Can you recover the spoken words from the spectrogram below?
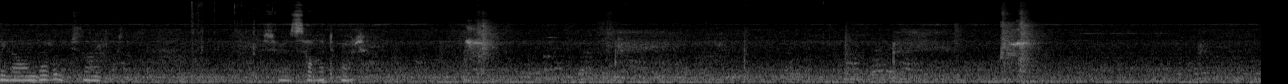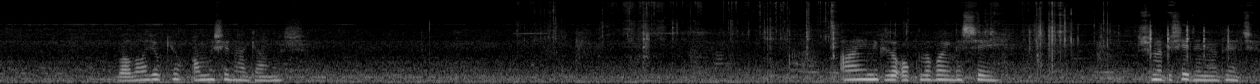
blender 314. Şöyle saat var. Vallahi yok yok ama şeyler gelmiş. Ay ne güzel oklava ile şey. Şuna bir şey deniyordu ya.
